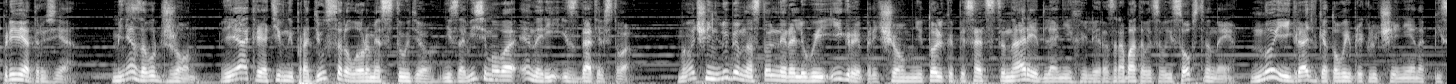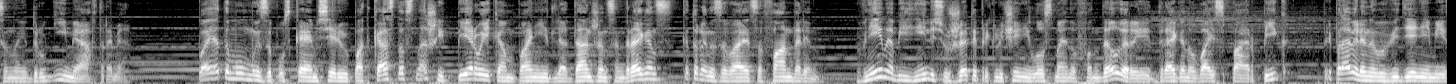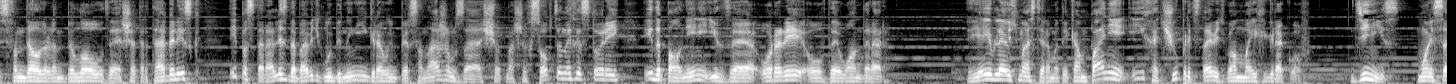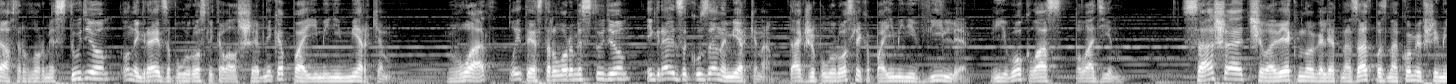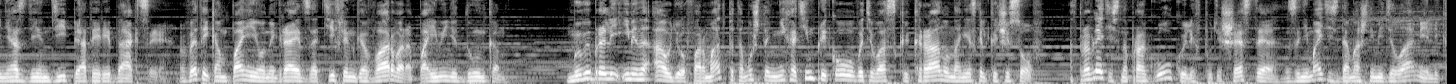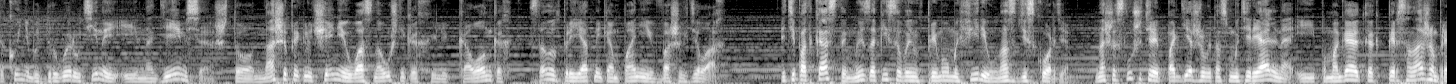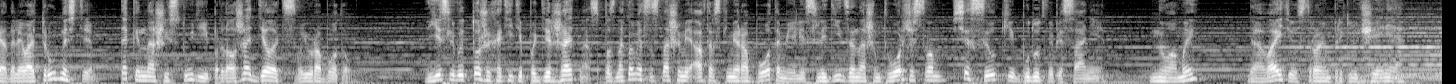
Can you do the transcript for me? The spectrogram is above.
Привет, друзья! Меня зовут Джон. Я креативный продюсер Lorme Studio, независимого NRI издательства. Мы очень любим настольные ролевые игры, причем не только писать сценарии для них или разрабатывать свои собственные, но и играть в готовые приключения, написанные другими авторами. Поэтому мы запускаем серию подкастов с нашей первой кампанией для Dungeons and Dragons, которая называется Fandalin. В ней мы объединили сюжеты приключений Lost Man of Fandelver и Dragon of Ice Peak, приправили нововведениями из Fandelver and Below the Shattered Obelisk и постарались добавить глубины неигровым персонажам за счет наших собственных историй и дополнений из The Orrery of the Wanderer. Я являюсь мастером этой кампании и хочу представить вам моих игроков – Денис, мой соавтор в Лорме Студио, он играет за полурослика-волшебника по имени Меркин. Влад, плейтестер Лорме Студио, играет за кузена Меркина, также полурослика по имени Вилли, его класс Паладин. Саша — человек много лет назад, познакомивший меня с D&D пятой редакции. В этой компании он играет за Тифлинга-варвара по имени Дункан. Мы выбрали именно аудиоформат, потому что не хотим приковывать вас к экрану на несколько часов. Отправляйтесь на прогулку или в путешествие, занимайтесь домашними делами или какой-нибудь другой рутиной и надеемся, что наши приключения у вас в наушниках или колонках станут приятной компанией в ваших делах. Эти подкасты мы записываем в прямом эфире у нас в Дискорде. Наши слушатели поддерживают нас материально и помогают как персонажам преодолевать трудности, так и нашей студии продолжать делать свою работу. Если вы тоже хотите поддержать нас, познакомиться с нашими авторскими работами или следить за нашим творчеством, все ссылки будут в описании. Ну а мы? Давайте устроим приключения.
